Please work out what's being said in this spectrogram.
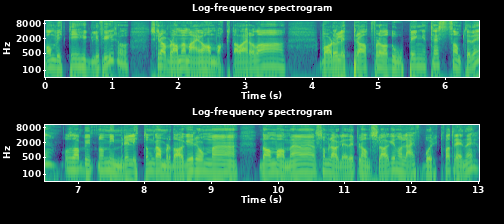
vanvittig hyggelig fyr, og skravla med meg og han vakta der. Og da var det jo litt prat, for det var dopingtest samtidig. Og da begynte han å mimre litt om gamle dager, om uh, da han var med som lagleder på landslaget, når Leif Borch var trener.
